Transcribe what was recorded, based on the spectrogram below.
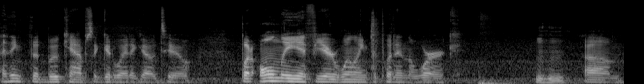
I think the boot camp's a good way to go too, but only if you're willing to put in the work. hmm Um,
